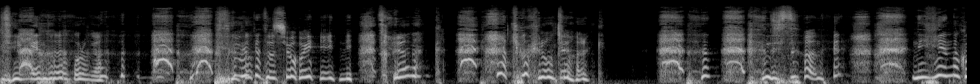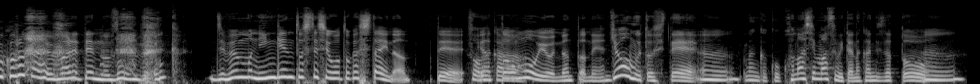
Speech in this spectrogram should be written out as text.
人間の心が。すべての商品に。それはなんか、極論ではあるけ 実はね、人間の心から生まれてんの全部。自分も人間として仕事がしたいなって、やっと思うようになったねど。。業務としてう、ん。なんかこう、こなしますみたいな感じだと、うん。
